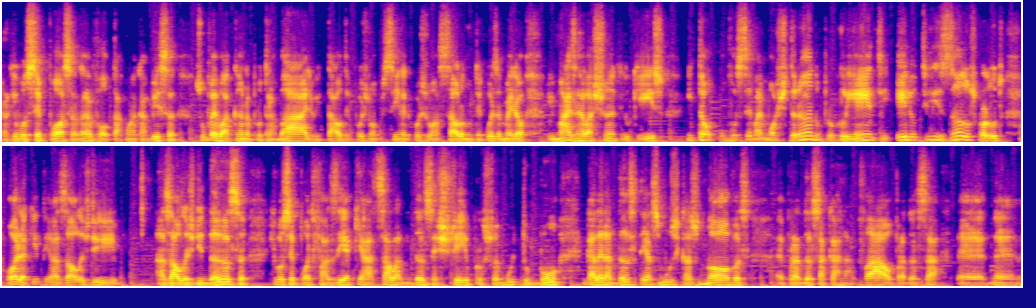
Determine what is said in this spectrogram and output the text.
para que você possa né, voltar com a cabeça super bacana para o trabalho e tal, depois de uma piscina, depois de uma sauna, não tem coisa melhor e mais relaxante do que isso. Então, você vai mostrando para o cliente ele utilizando os produtos. Olha, aqui tem as aulas de as aulas de dança que você pode fazer. Aqui a sala de dança é cheia, o professor é muito bom. Galera dança, tem as músicas novas é, para dançar carnaval, para dançar é, né,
